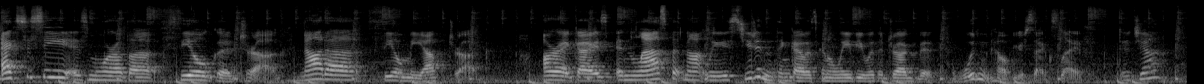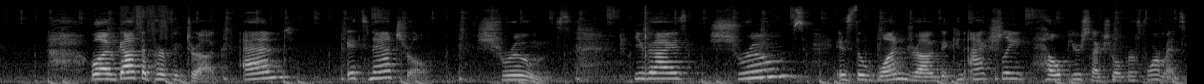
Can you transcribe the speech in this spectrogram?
Ecstasy is more of a feel good drug, not a feel me up drug. All right, guys, and last but not least, you didn't think I was gonna leave you with a drug that wouldn't help your sex life, did ya? Well, I've got the perfect drug, and it's natural shrooms. You guys, shrooms is the one drug that can actually help your sexual performance.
